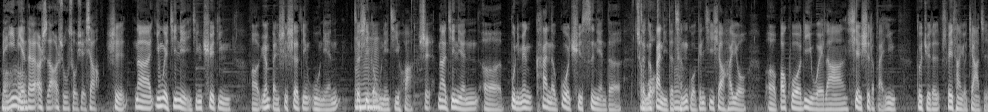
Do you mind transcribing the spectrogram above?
每一年大概二十到二十五所学校。是，那因为今年已经确定，呃，原本是设定五年，这是一个五年计划。是，那今年呃部里面看了过去四年的整个办理的成果跟绩效，还有。呃，包括立委啦、县市的反应，都觉得非常有价值。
